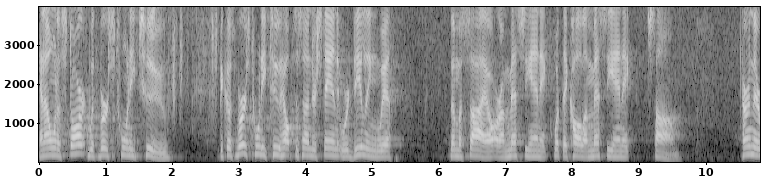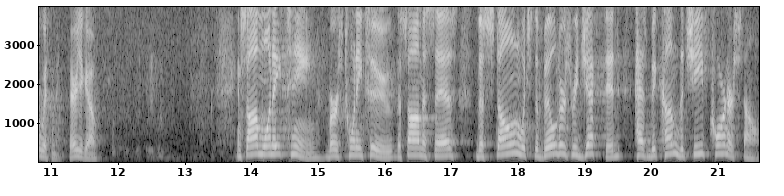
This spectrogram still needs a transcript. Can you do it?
And I want to start with verse 22 because verse 22 helps us understand that we're dealing with the Messiah or a messianic, what they call a messianic psalm. Turn there with me. There you go. In Psalm 118, verse 22, the psalmist says, The stone which the builders rejected has become the chief cornerstone.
